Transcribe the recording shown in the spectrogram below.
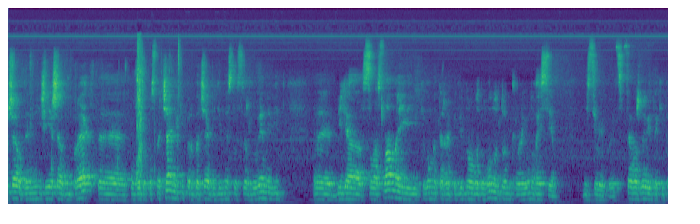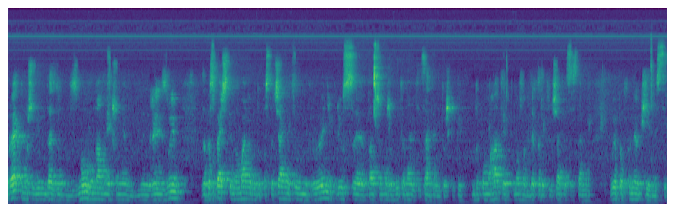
ще один є ще один проект е, по водопостачанню, який передбачає будівництво свердловини від е, біля села Славна і кілометр підвідного водогону до мікрорайону Гайсин в місті Липовець. Це важливий такий проект, тому що він дасть змогу нам, якщо ми реалізуємо, забезпечити нормальне водопостачання в цьому мікрорайоні, плюс е, там ще може бути навіть і центр трошки допомагати, можна буде переключати систему випадку необхідності.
